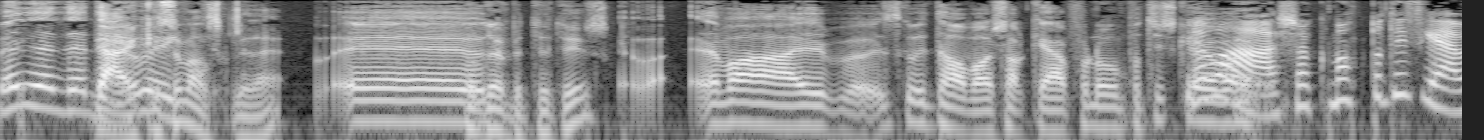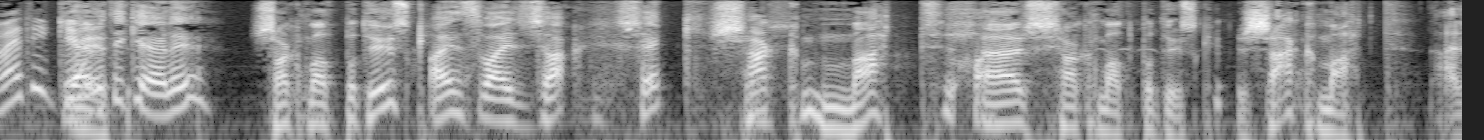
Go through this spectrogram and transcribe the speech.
Men eh, det, det, Det er er jo ikke så vanskelig, det. Å eh, dubbe til tysk. hva er, Skal vi ta hva sjakk er for noe på tysk? Ja, hva er sjakkmatt på tysk? Jeg vet ikke. Jeg vet ikke, jeg heller. Sjakkmatt på tysk. Ein, zwei, sjakk, sjekk. Sjakkmatt er sjakkmatt på tysk. Sjakkmatt. Nei,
